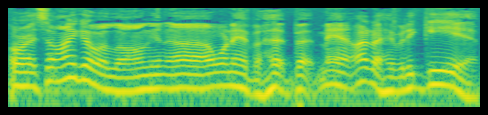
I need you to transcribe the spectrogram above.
All right, so I go along and uh, I want to have a hit, but man, I don't have any gear.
